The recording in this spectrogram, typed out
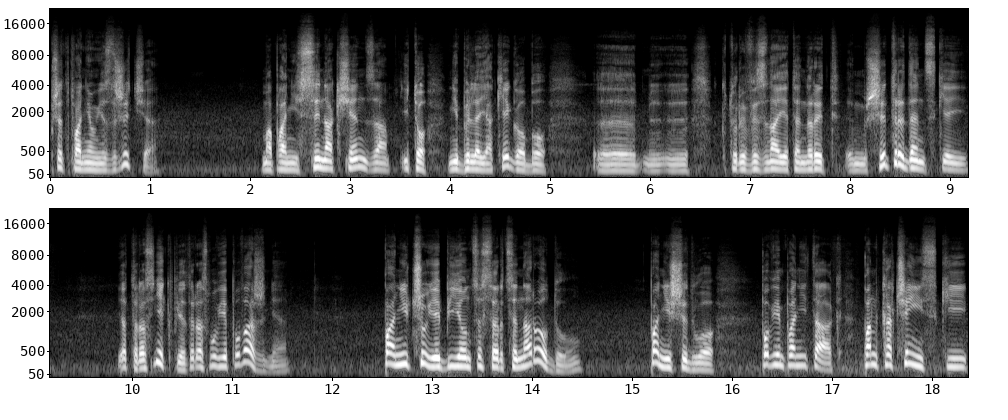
Przed panią jest życie. Ma pani syna księdza i to nie byle jakiego, bo yy, yy, który wyznaje ten ryt mszy trydenckiej. Ja teraz nie kpię, teraz mówię poważnie. Pani czuje bijące serce narodu. Pani Szydło, powiem pani tak, pan Kaczyński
